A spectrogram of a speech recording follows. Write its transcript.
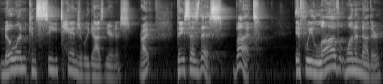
no one can see tangibly God's nearness, right? Then he says this, but if we love one another,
